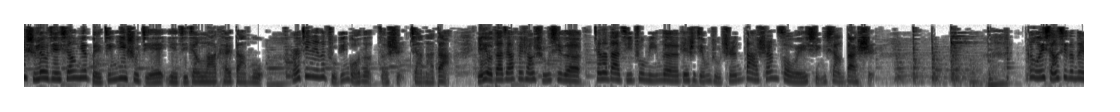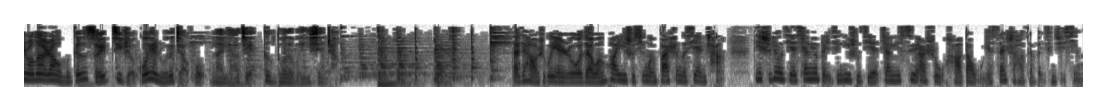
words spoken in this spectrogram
第十六届相约北京艺术节也即将拉开大幕，而今年的主宾国呢，则是加拿大，也有大家非常熟悉的加拿大籍著名的电视节目主持人大山作为形象大使。更为详细的内容呢，让我们跟随记者郭艳茹的脚步来了解更多的文艺现场。大家好，我是郭艳茹，我在文化艺术新闻发生的现场。第十六届相约北京艺术节将于四月二十五号到五月三十号在北京举行。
